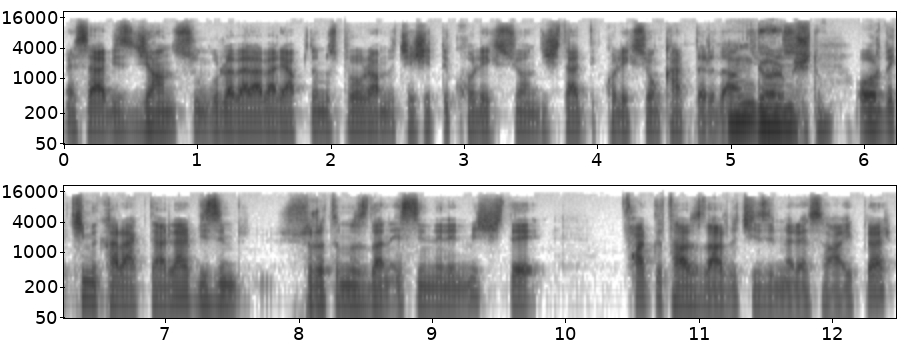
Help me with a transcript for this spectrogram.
Mesela biz Can Sungur'la beraber yaptığımız programda çeşitli koleksiyon, dijital koleksiyon kartları Hı, dağıtıyoruz. görmüştüm. Orada kimi karakterler bizim suratımızdan esinlenilmiş işte farklı tarzlarda çizimlere sahipler.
